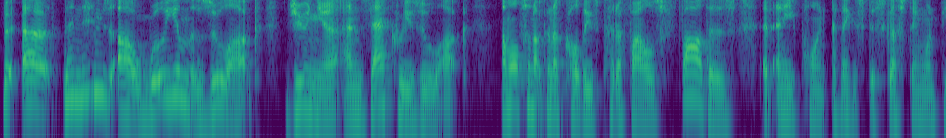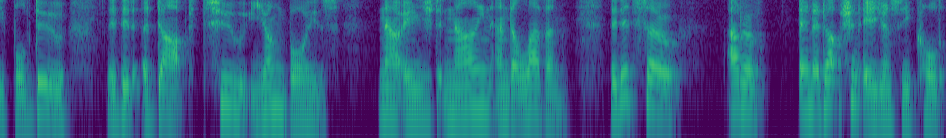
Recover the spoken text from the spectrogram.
But uh, their names are William Zulock Jr. and Zachary Zulock. I'm also not going to call these pedophiles fathers at any point. I think it's disgusting when people do. They did adopt two young boys, now aged 9 and 11. They did so out of an adoption agency called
